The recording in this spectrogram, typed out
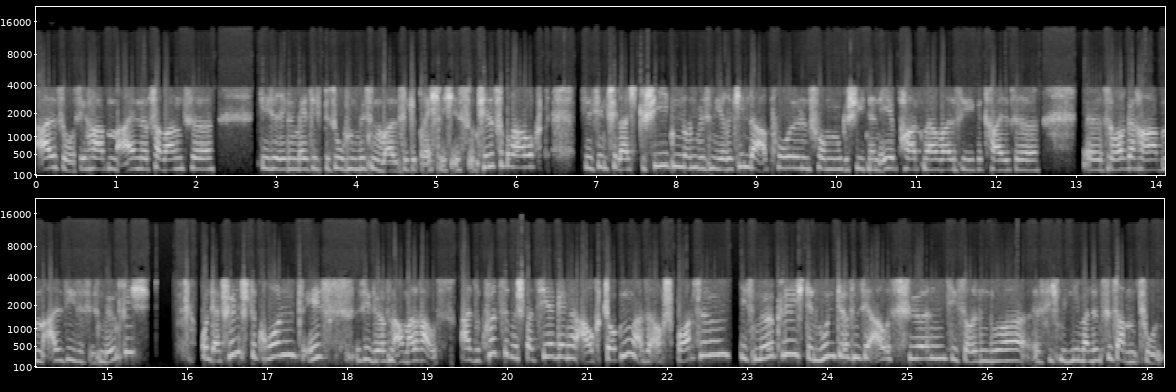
Also Sie haben eine Verwandte, die sie regelmäßig besuchen müssen, weil sie gebrechlich ist und Hilfe braucht. Sie sind vielleicht geschieden und müssen ihre Kinder abholen vom geschiedenen Ehepartner, weil sie geteilte äh, Sorge haben. All dieses ist möglich. Und der fünfte Grund ist, sie dürfen auch mal raus. Also kurze Spaziergänge, auch joggen, also auch sporteln ist möglich. Den Hund dürfen sie ausführen. Sie sollen nur sich mit niemandem zusammentun.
